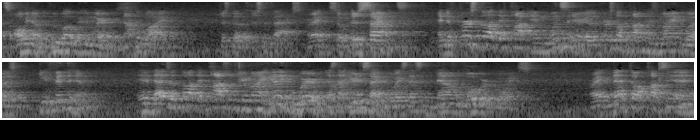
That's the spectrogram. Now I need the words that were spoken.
That's all we know, the who, what, when, and where, not the why, just the, just the facts, right? So there's silence. And the first thought that popped in one scenario, the first thought that popped in his mind was, he offended him. And if that is a thought that pops into your mind, you're not even aware of it. That's not your inside voice, that's down lower voice. Right? And that thought pops in,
